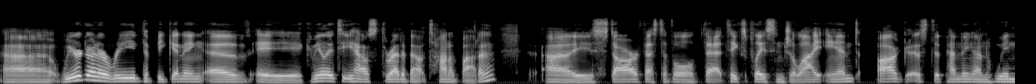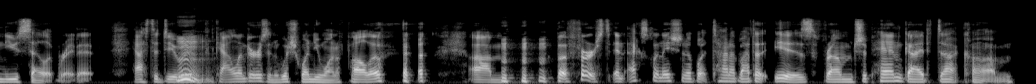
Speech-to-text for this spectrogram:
uh, we're going to read the beginning of a Camellia Tea House thread about Tanabata, a star festival that takes place in July and August, depending on when you celebrate it. it has to do with mm. calendars and which one you want to follow. um, but first, an explanation of what Tanabata is from JapanGuide.com.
